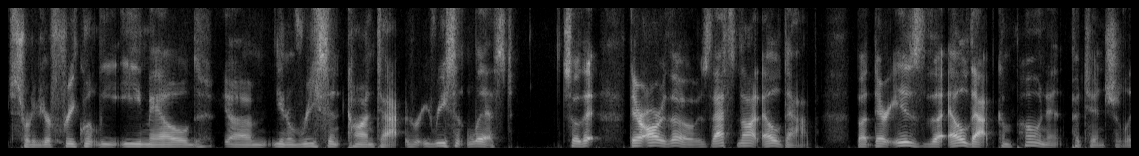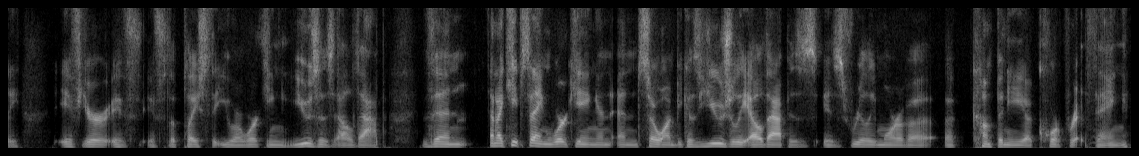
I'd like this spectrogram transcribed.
sort of your frequently emailed, um, you know, recent contact, recent list. So that there are those. That's not LDAP, but there is the LDAP component potentially if you're if if the place that you are working uses LDAP, then and I keep saying working and, and so on because usually LDAP is is really more of a, a company, a corporate thing.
